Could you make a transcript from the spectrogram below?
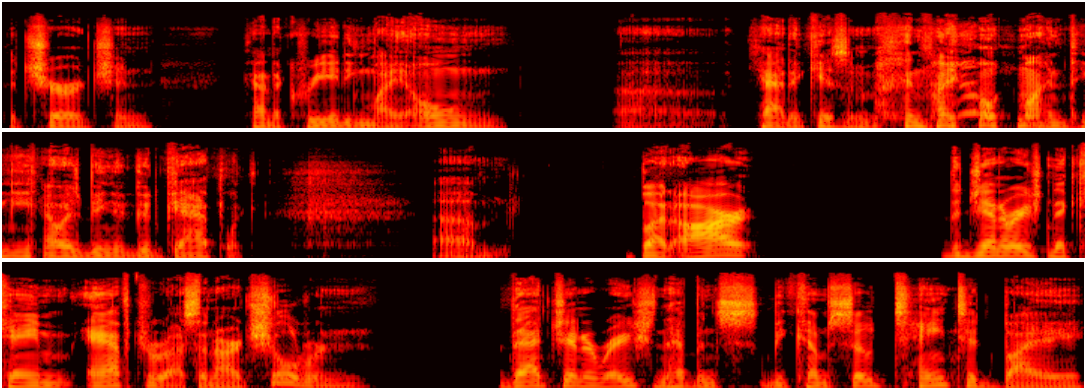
the church and kind of creating my own uh, catechism in my own mind, thinking I was being a good Catholic. Um, but our the generation that came after us and our children, that generation have been become so tainted by a,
